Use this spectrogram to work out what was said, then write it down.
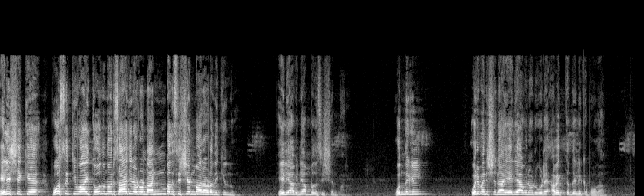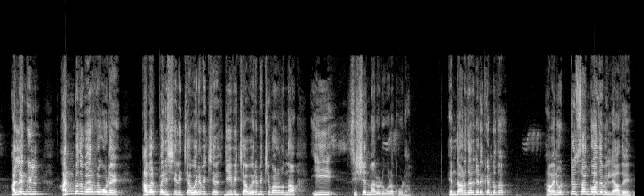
എലിശയ്ക്ക് പോസിറ്റീവായി തോന്നുന്ന ഒരു സാഹചര്യം അവിടെ ഉണ്ട്. അൻപത് ശിഷ്യന്മാർ അവിടെ നിൽക്കുന്നു. ഏലിയാവിന്റെ അമ്പത് ശിഷ്യന്മാർ. ഒന്നുകിൽ ഒരു മനുഷ്യനായ ഏലിയാവിനോടുകൂടെ അവ്യക്തതയിലേക്ക് പോകാം. അല്ലെങ്കിൽ അൻപത് പേരുടെ കൂടെ അവർ പരിശീലിച്ച ഒരുമിച്ച് ജീവിച്ച ഒരുമിച്ച് വളർന്ന ഈ ശിഷ്യന്മാരോട് കൂടെ. എന്താണ് തിരഞ്ഞെടുക്കേണ്ടത്? അവൻ ഒട്ടും സങ്കോചമില്ലാതെ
